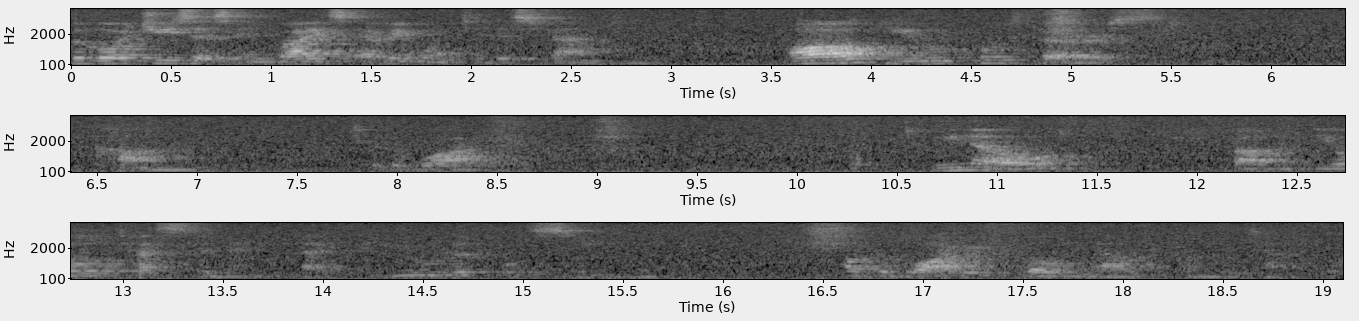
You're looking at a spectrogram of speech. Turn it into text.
The Lord Jesus invites everyone to this fountain. All you who thirst, come to the water. We know from the Old Testament that beautiful scene of the water flowing out from the temple.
